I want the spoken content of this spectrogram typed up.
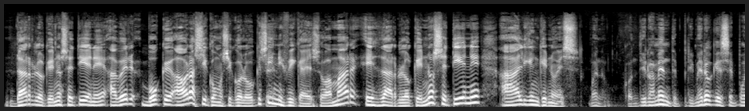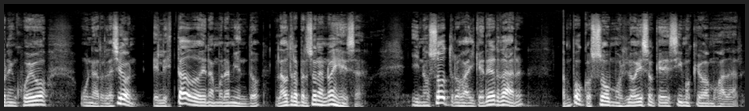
Dar lo que no se tiene. A ver, vos que ahora sí como psicólogo, ¿qué significa eso? Amar es dar lo que no se tiene a alguien que no es. Bueno, continuamente. Primero que se pone en juego una relación. El estado de enamoramiento, la otra persona no es esa. Y nosotros, al querer dar, tampoco somos lo eso que decimos que vamos a dar.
